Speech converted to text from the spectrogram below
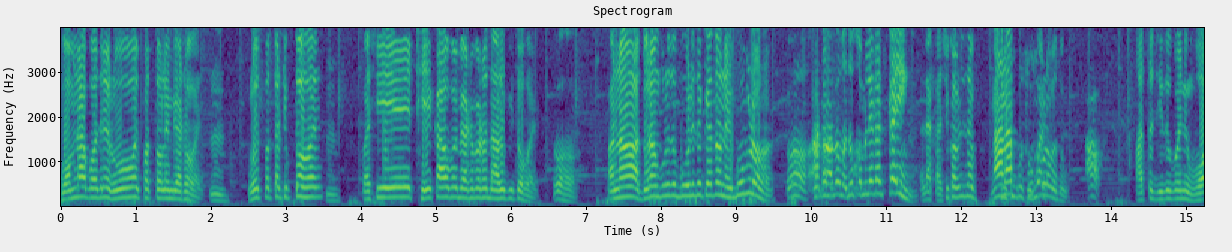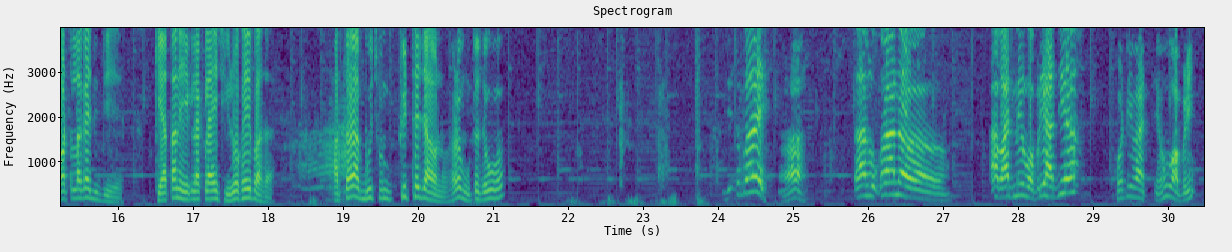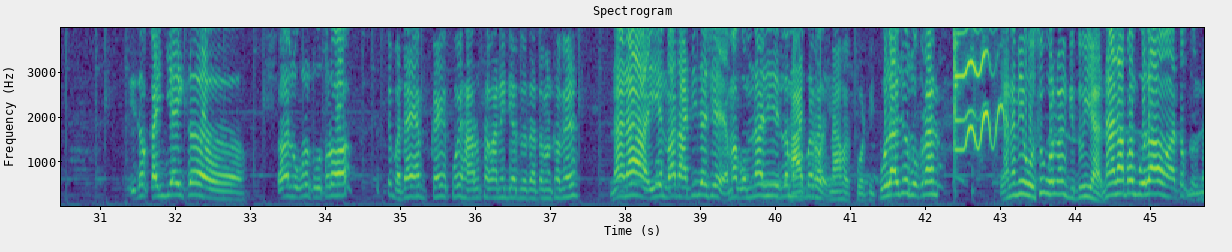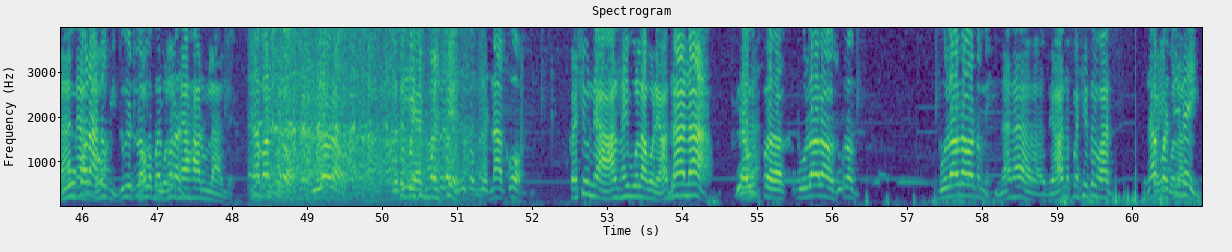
ગોમના ગોદરે રોજ પત્તો લઈને બેઠો હોય. રોજ પત્તો ટીપતો હોય પછી ઠેકા ઉપર બેઠો બેઠો દારૂ પીતો હોય. ઓહો. અને અધુરામપુર તો બોલી તો કેતો નહીં બોબડો હોય. આ તો આ તો બધું કમ્પ્લીટ જ કઈ. એટલે કશું કમ્પ્લીટ ના, ના, પૂછવું પડે બધું. આ તો જીતુભાઈ ની વોટ લગાવી દીધી છે. કેતા ને એક લાખ લાવી શીરો ખાઈ પાછા. આ તો બુચ ફિટ થઈ જવાનો. હવે હું તો જવું હો. જીતુભાઈ હા. તારા છોકરાને આ વાત મેં વાપરી હાચી હે? ખોટી વાત છે. હું આપણી એ તો કઈ જાય કે તારો છોકરો તોતડો. તો બધા એમ કઈ કોઈ સારું થવા નહીં દેતું હતા તમને ખબર? ના ના એ વાત સાચી જશે એમાં ગમના છે એટલે ખબર હોય. ના હોય ખોટી. બોલાવજો છોકરાને. એને મેં ઓછું બોલવાનું કીધું યાર. ના ના પણ બોલાવો. આ તો પણ આ તો કીધું એટલે ખબર પડે. ના સારું લાગે. ના બસ કરો. બોલાવો. ના કો કશું ને હાલ નહીં બોલાવો રે ના ના. બોલાવો છોકરા બોલાવરાવો તમે. ના ના રહ્યા દો પછી તો વાત. ના પછી નહીં.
